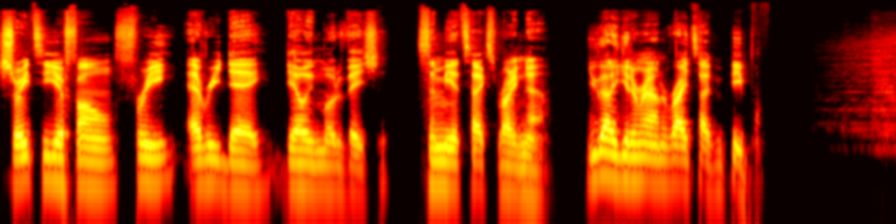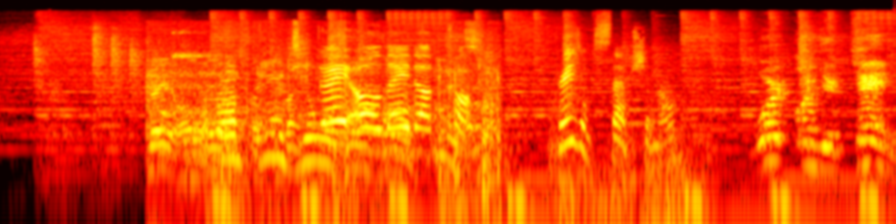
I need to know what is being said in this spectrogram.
Straight to your phone, free every day, daily motivation. Send me a text right now. You got to get around the right type of people. DreAllDay.com. Pretty exceptional. Work on your game.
